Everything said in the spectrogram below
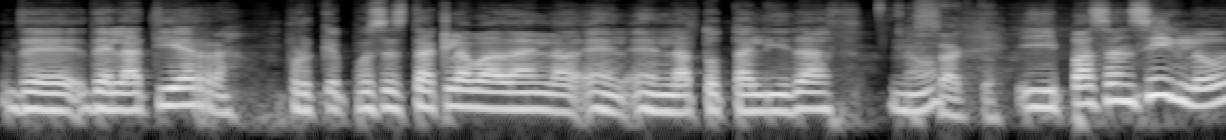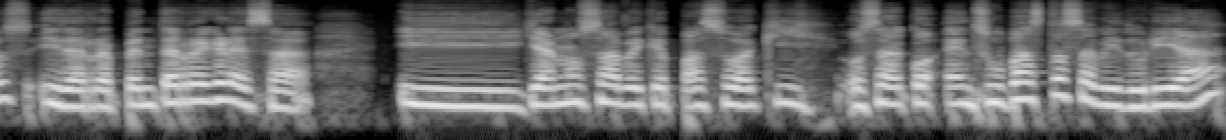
de, de la Tierra, porque pues está clavada en la, en- en la totalidad, ¿no? Exacto. Y pasan siglos y de repente regresa y ya no sabe qué pasó aquí. O sea, en su vasta sabiduría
